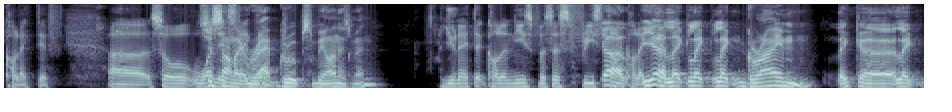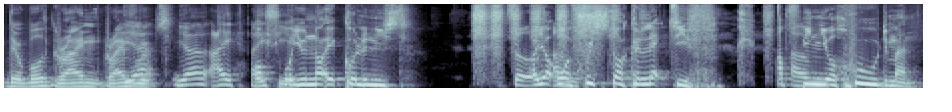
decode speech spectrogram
Collective. Uh so one Just is sound like, the rap groups, to be honest, man. United Colonies versus Freestar Yeah, Collective. yeah, like like like grime, like uh, like they're both grime grime yeah, groups. yeah, I I see. Or it. United Colonies. so Oh, yeah, or um, Freestar Collective. Up Um, in your hood, man.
